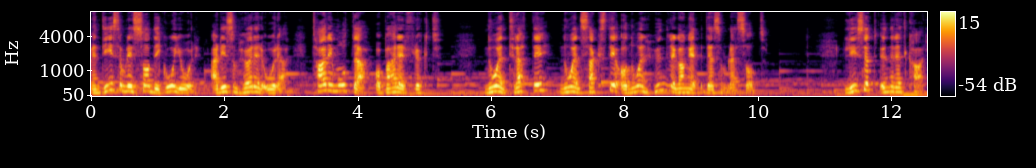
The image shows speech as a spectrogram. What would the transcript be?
Men de som blir sådd i god jord, er de som hører ordet, tar imot det og bærer frukt noen 30, noen 60 og noen 100 ganger det som ble sådd. Lyset under et kar.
